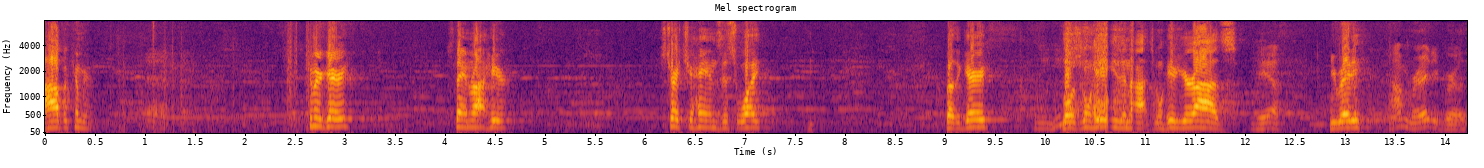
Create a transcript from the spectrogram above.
Ava, come here. Come here, Gary. Stand right here. Stretch your hands this way. Brother Gary, Mm-hmm. Lord's going to heal you tonight. He's going to heal your eyes. Yeah, You ready? I'm ready, brother.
